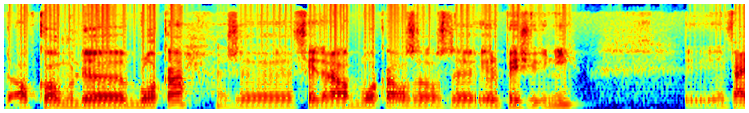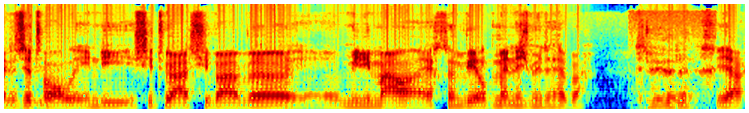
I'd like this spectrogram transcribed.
de opkomende blokken, dus federale blokken als, de Europese Unie. In feite zitten we al in die situatie waar we minimaal echt een wereldmanagement hebben. Ja.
